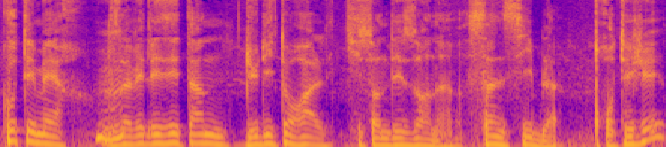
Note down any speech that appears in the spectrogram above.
Côté mer, vous avez les étangs du littoral qui sont des zones sensibles protégées.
